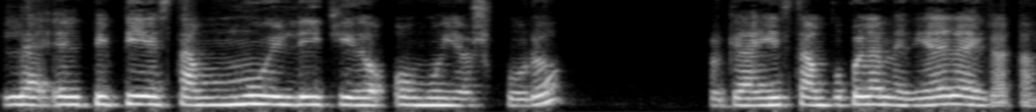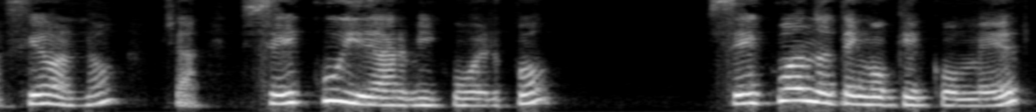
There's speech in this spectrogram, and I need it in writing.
el pipí está muy líquido o muy oscuro, porque ahí está un poco la medida de la hidratación, ¿no? O sea, sé cuidar mi cuerpo, sé cuándo tengo que comer,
